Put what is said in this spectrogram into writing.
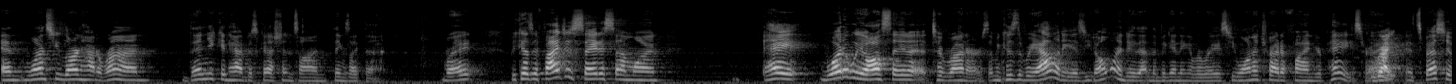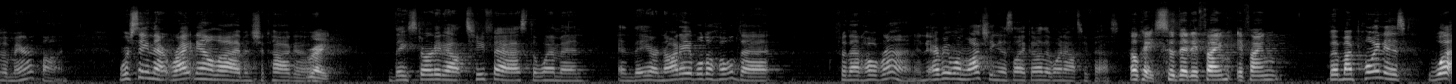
And once you learn how to run, then you can have discussions on things like that, right? Because if I just say to someone, hey, what do we all say to, to runners? I mean, because the reality is you don't want to do that in the beginning of a race. You want to try to find your pace, right? Right. Especially of a marathon. We're seeing that right now live in Chicago. Right. They started out too fast, the women, and they are not able to hold that for that whole run. And everyone watching is like, oh, they went out too fast. Okay, so that if I'm if I'm But my point is, what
